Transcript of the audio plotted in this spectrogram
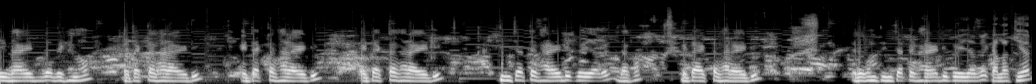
এই ভ্যারাইটিটা দেখে নাও। এটা একটা ভ্যারাইটি এটা একটা ভ্যারাইটি এটা একটা ভ্যারাইটি তিন চারটে ভ্যারাইটি পেয়ে যাবে, দেখো, এটা একটা ভ্যারাইটি এরকম তিন চারটে ভ্যারাইটি পেয়ে যাবে কালাথিয়ার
